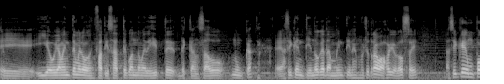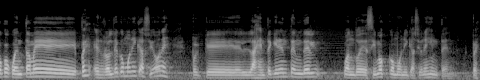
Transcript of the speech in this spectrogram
Eh, y obviamente me lo enfatizaste cuando me dijiste descansado nunca. Eh, así que entiendo que también tienes mucho trabajo, yo lo sé. Así que un poco cuéntame pues, el rol de comunicaciones, porque la gente quiere entender cuando decimos comunicaciones internas. Pues,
